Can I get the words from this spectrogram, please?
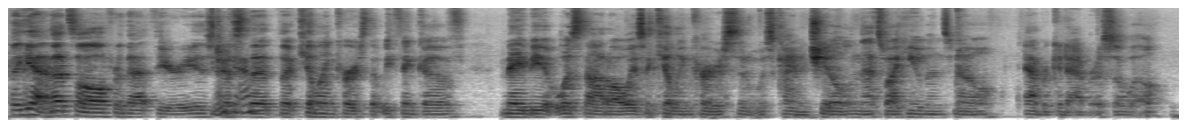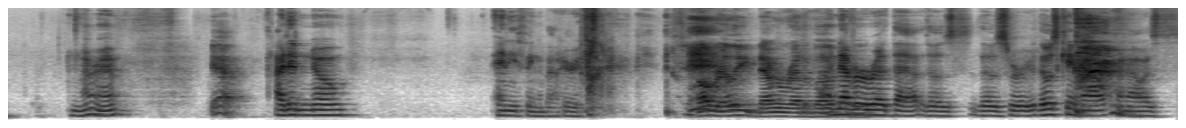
but yeah, that's all for that theory. Is just Okay. that the killing curse that we think of, maybe it was not always a killing curse and it was kind of chill, and that's why humans know abracadabra so well. All right. Yeah. I didn't know anything about Harry Potter. Oh, really? Never read a book? I never or- read that. Those those were those came out when I was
